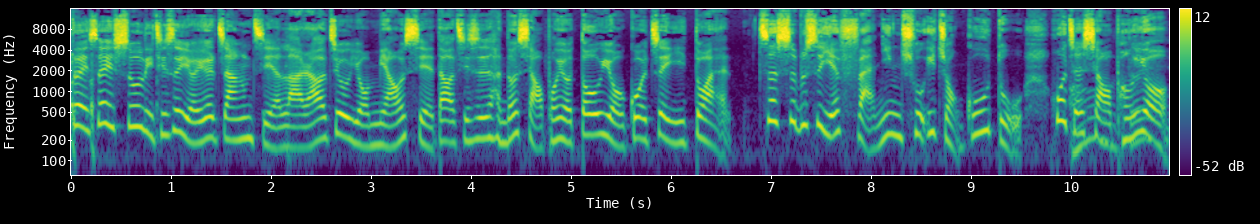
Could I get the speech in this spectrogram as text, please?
对，所以书里其实。有一个章节啦，然后就有描写到，其实很多小朋友都有过这一段，这是不是也反映出一种孤独？或者小朋友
